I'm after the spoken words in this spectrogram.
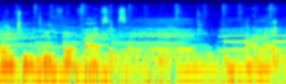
One, two, three, four, five, six, seven. Alright.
